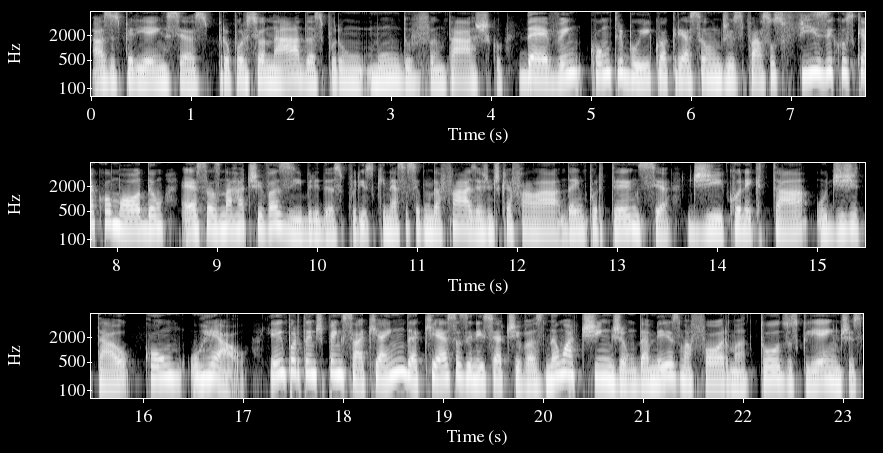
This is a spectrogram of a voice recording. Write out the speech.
as experiências proporcionadas por um mundo fantástico devem contribuir com a criação de espaços físicos que acomodam essas narrativas híbridas. Por isso que nessa segunda fase a gente quer falar da importância de conectar o digital com o real. E é importante pensar que, ainda que essas iniciativas não atinjam da mesma forma todos os clientes,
